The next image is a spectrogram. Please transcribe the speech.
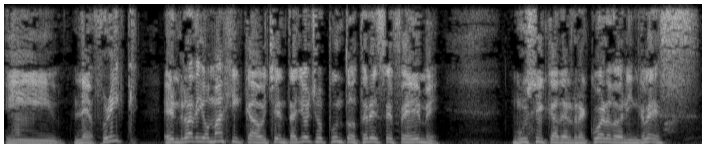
Y Le Freak en Radio Mágica 88.3 FM. Música del recuerdo en inglés.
